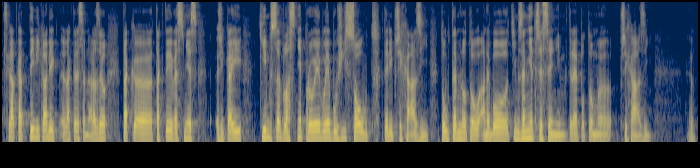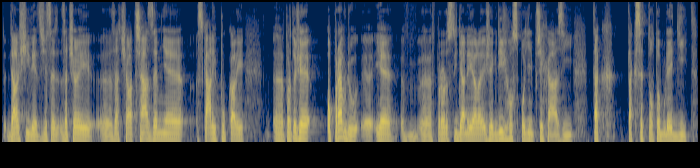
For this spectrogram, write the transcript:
zkrátka ty výklady, na které jsem narazil, tak, eh, tak ty ve směs říkají, tím se vlastně projevuje boží soud, který přichází tou temnotou, anebo tím zemětřesením, které potom eh, přichází. Další věc, že se začaly, eh, začala třást země, skály pukaly, protože opravdu je v proroctví Daniele, že když hospodin přichází, tak tak se toto bude dít.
